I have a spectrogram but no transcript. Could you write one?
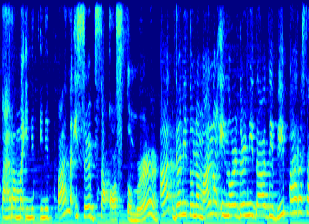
para mainit-init pa na iserve sa customer. At ganito naman ang in-order ni Daddy B para sa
